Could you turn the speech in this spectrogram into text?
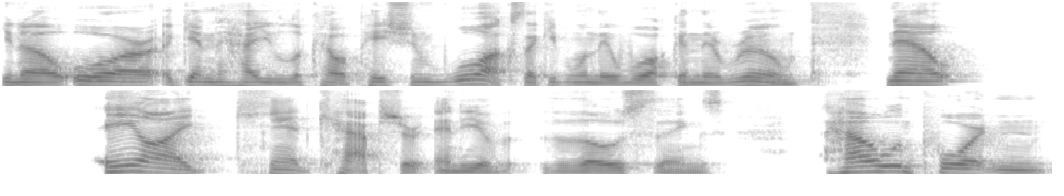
You know, or again, how you look how a patient walks, like even when they walk in their room. Now, AI can't capture any of those things. How important,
